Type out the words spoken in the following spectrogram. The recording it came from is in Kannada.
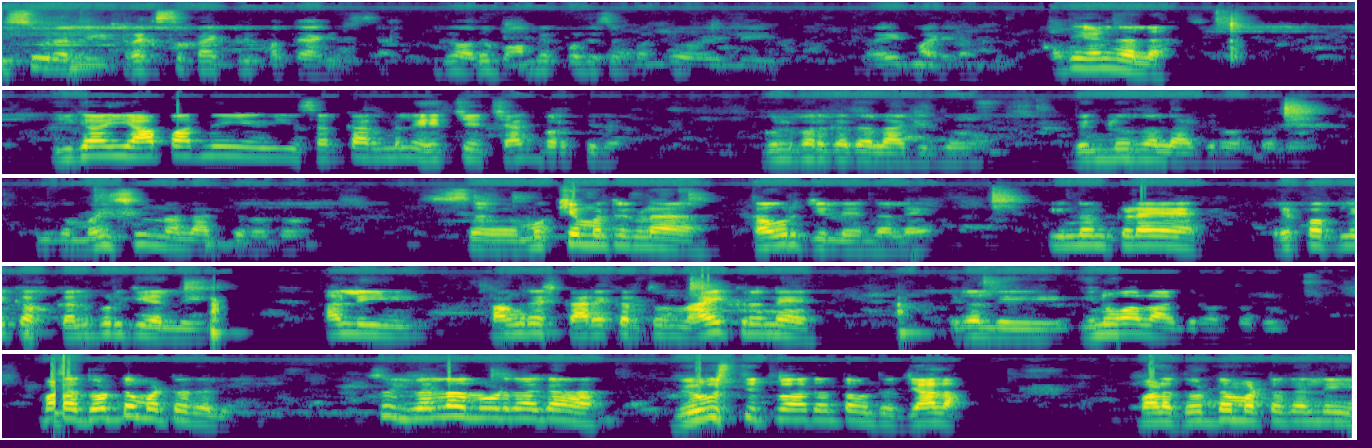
ಮೈಸೂರಲ್ಲಿ ಡ್ರಗ್ಸ್ ಫ್ಯಾಕ್ಟರಿ ಪತ್ತೆ ಆಗಿದೆ ಸರ್. ಇದು ಅದು ಬಾಂಬೆ ಪೊಲೀಸರು ಬಂದು ಇಲ್ಲಿ ರೈಡ್ ಮಾಡಿದ್ದಾರೆ ಅದು ಹೇಳ್ದಲ್ಲ, ಈಗ ಈ ಆಪಾದನೆ ಈ ಸರ್ಕಾರದ ಮೇಲೆ ಹೆಚ್ಚು ಹೆಚ್ಚಾಗಿ ಬರ್ತಿದೆ. ಗುಲ್ಬರ್ಗದಲ್ಲಾಗಿದ್ದು ಬೆಂಗಳೂರಿನಲ್ಲಿ ಆಗಿರುವಂಥದ್ದು ಈಗ ಮೈಸೂರಿನಲ್ಲಿ ಆಗ್ತಿರೋದು ಸ, ಮುಖ್ಯಮಂತ್ರಿಗಳ ತವರು ಜಿಲ್ಲೆಯಲ್ಲೇ, ಇನ್ನೊಂದು ಕಡೆ ರಿಪಬ್ಲಿಕ್ ಆಫ್ ಕಲಬುರಗಿಯಲ್ಲಿ, ಅಲ್ಲಿ ಕಾಂಗ್ರೆಸ್ ಕಾರ್ಯಕರ್ತರು ನಾಯಕರನ್ನೇ ಇದರಲ್ಲಿ ಇನ್ವಾಲ್ವ್ ಆಗಿರುವಂಥದ್ದು. ಬಹಳ ದೊಡ್ಡ ಮಟ್ಟದಲ್ಲಿ ಸೊ ಇವೆಲ್ಲ ನೋಡಿದಾಗ ವ್ಯವಸ್ಥಿತವಾದಂಥ ಒಂದು ಜಾಲ. ಬಹಳ ದೊಡ್ಡ ಮಟ್ಟದಲ್ಲಿ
